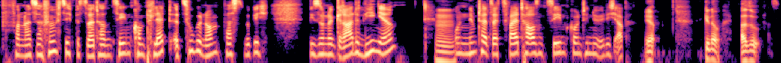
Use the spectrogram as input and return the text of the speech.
von 1950 bis 2010 komplett äh, zugenommen, fast wirklich wie so eine gerade Linie. Hm. Und nimmt halt seit 2010 kontinuierlich ab. Ja, genau. Also Krass.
